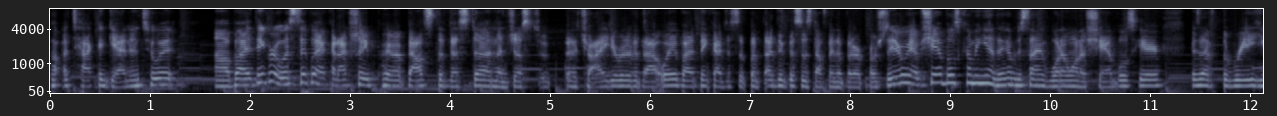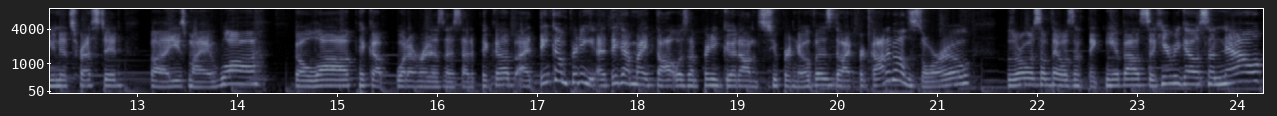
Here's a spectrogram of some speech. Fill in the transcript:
uh, attack again into it. Uh, but I think realistically, I could actually bounce the Vista and then just uh, try to get rid of it that way. But I think I just, but I think this is definitely the better approach. So here we have Shambles coming in. I think I'm deciding what I want to Shambles here because I have three units rested. But I use my Law, go Law, pick up whatever it is I decide to pick up. I think I'm pretty, I think my thought was I'm pretty good on Supernovas, though I forgot about Zoro. Zoro was something I wasn't thinking about. So here we go. So now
